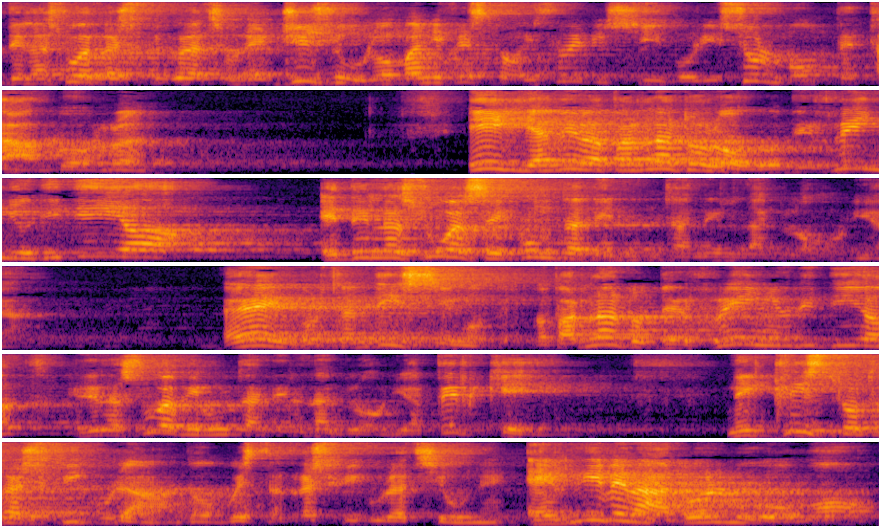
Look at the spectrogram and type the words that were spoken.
della sua trasfigurazione, Gesù lo manifestò ai suoi discepoli sul monte Tabor Egli aveva parlato loro del regno di Dio e della sua seconda venuta nella gloria. È importantissimo, ha parlato del regno di Dio e della sua venuta nella gloria. Perché? Nel Cristo trasfigurato, questa trasfigurazione, è rivelato all'uomo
